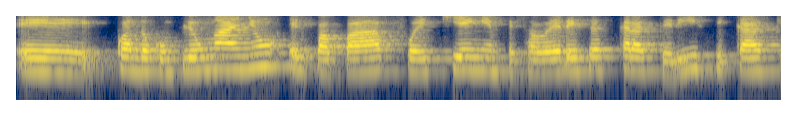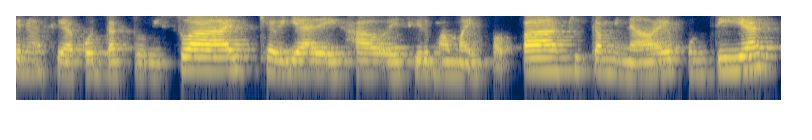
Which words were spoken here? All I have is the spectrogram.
Eh, cuando cumplió un año, el papá fue quien empezó a ver esas características, que no hacía contacto visual, que había dejado de decir mamá y papá, que caminaba de puntillas.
